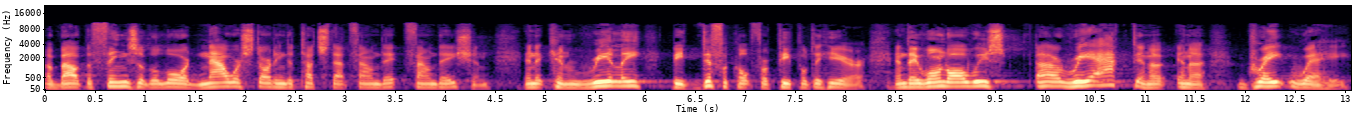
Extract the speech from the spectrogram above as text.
about the things of the Lord. Now we're starting to touch that founda- foundation. And it can really be difficult for people to hear. And they won't always uh, react in a, in a great way.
